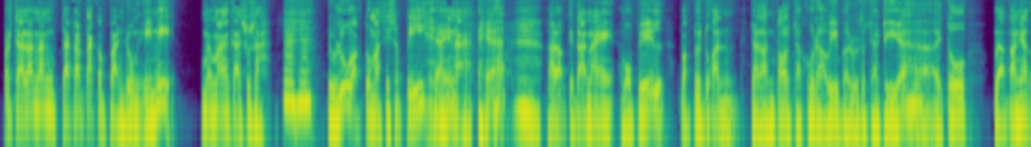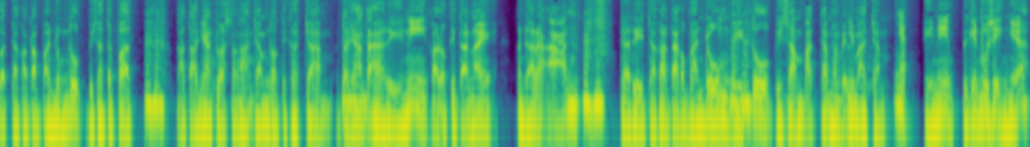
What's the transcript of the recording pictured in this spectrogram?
Perjalanan Jakarta ke Bandung ini memang agak susah. Dulu waktu masih sepi ya nah ya. Kalau kita naik mobil waktu itu kan jalan tol Jagorawi baru terjadi ya. Itu kelihatannya ke Jakarta Bandung tuh bisa cepat. Katanya dua setengah jam atau tiga jam. Ternyata hari ini kalau kita naik kendaraan dari Jakarta ke Bandung itu bisa empat jam sampai lima jam. Ya. ini bikin pusing ya.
